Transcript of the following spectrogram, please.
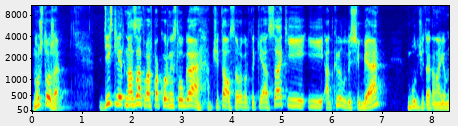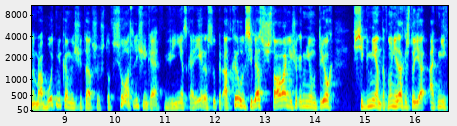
Ну что же, 10 лет назад ваш покорный слуга обчитался Роберта Киосаки и открыл для себя, будучи тогда наемным работником и считавший, что все отличненько, венец карьеры, супер, открыл для себя существование еще как минимум трех сегментов. Ну, не так, что я от них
